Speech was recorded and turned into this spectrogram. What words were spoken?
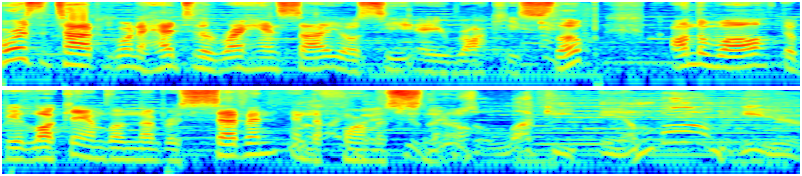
towards the top, you want to head to the right hand side. You'll see a rocky slope. On the wall, there'll be lucky emblem number 7 in the form of you There's a snow. lucky emblem here.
